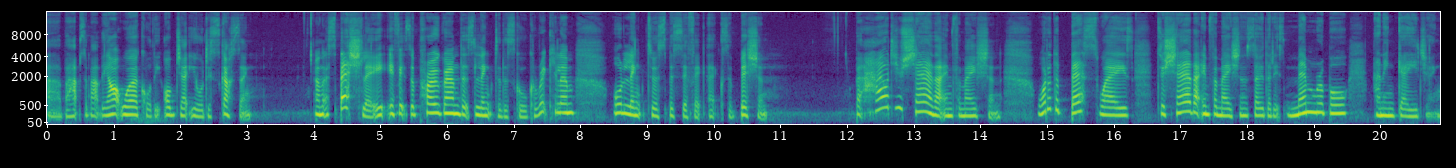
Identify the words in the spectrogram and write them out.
uh, perhaps about the artwork or the object you're discussing. And especially if it's a program that's linked to the school curriculum or linked to a specific exhibition. But how do you share that information? What are the best ways to share that information so that it's memorable and engaging?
